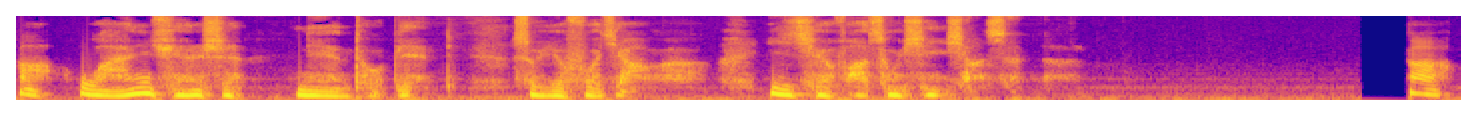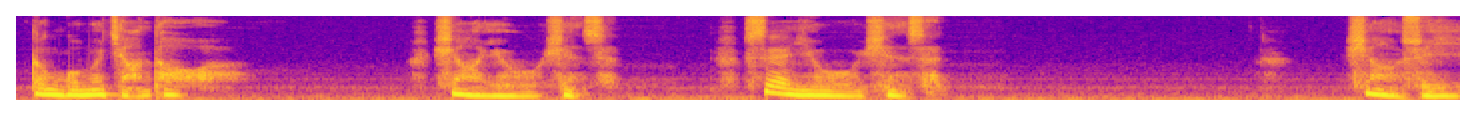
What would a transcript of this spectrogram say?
啊，完全是念头变的。所以佛讲啊，一切法从心想生的。啊，跟我们讲到啊，相由心生，色由心生，相随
